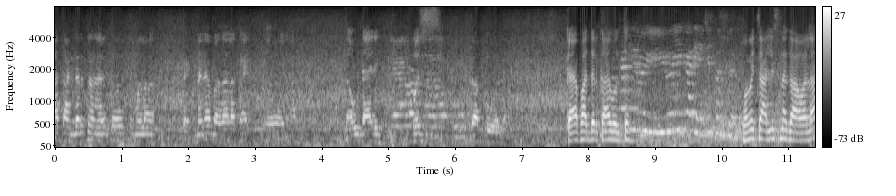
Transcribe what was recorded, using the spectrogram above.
आज अंडर जाणार तर तुम्हाला भेटणार आहे बघायला काय? जाऊ डायरेक्ट बस दाखवू काय फादर काय बोलतं? मग मी चाललीस ना गावाला?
